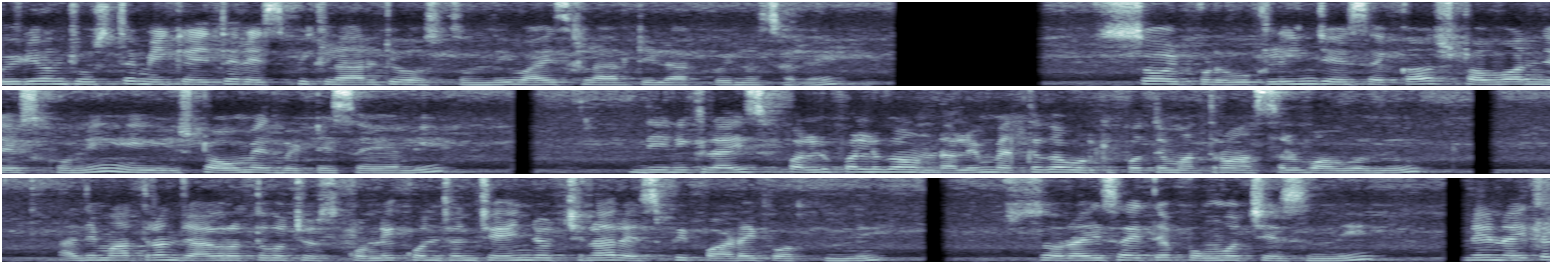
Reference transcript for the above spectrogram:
వీడియోని చూస్తే మీకైతే రెసిపీ క్లారిటీ వస్తుంది వాయిస్ క్లారిటీ లేకపోయినా సరే. సో ఇప్పుడు క్లీన్ చేసాక స్టవ్ ఆన్ చేసుకొని స్టవ్ మీద పెట్టేసేయాలి. దీనికి రైస్ పళ్ళు పళ్ళుగా ఉండాలి మెత్తగా ఉడికిపోతే మాత్రం అస్సలు బాగోదు. అది మాత్రం జాగ్రత్తగా చూసుకోండి కొంచెం చేంజ్ వచ్చినా రెసిపీ పాడైపోతుంది. సో రైస్ అయితే పొంగొచ్చేసింది. నేనైతే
